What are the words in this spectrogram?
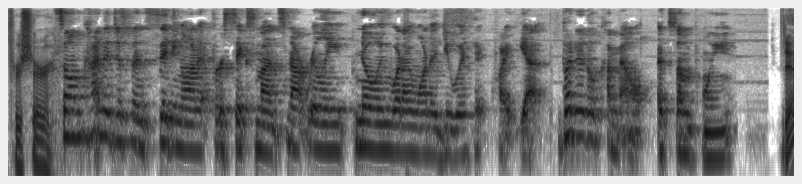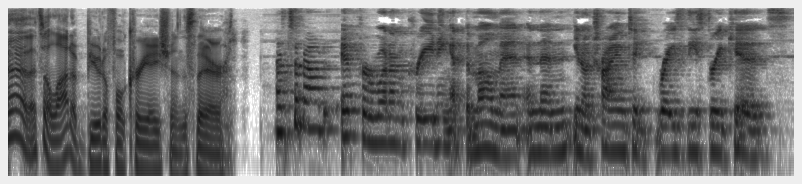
for sure. So I'm kind of just been sitting on it for six months, not really knowing what I want to do with it quite yet, but it'll come out at some point. Yeah, that's a lot of beautiful creations there. That's about it for what I'm creating at the moment. And then, you know, trying to raise these three kids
